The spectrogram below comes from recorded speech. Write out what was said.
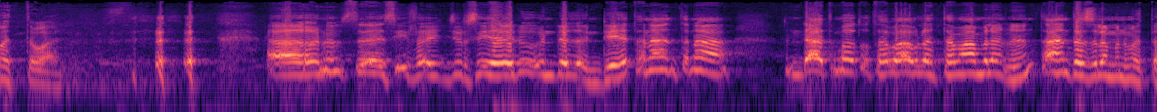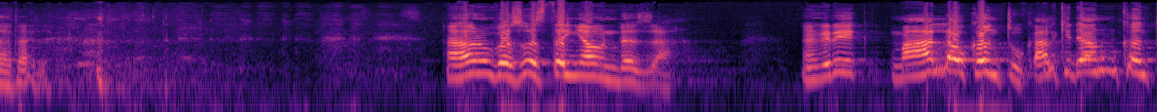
መጥተዋል። አሁንም ሲፈጅር ሲሄዱ እንዴ ትናንትና እንዳትመጡ ተባብለን ተማምለን አንተ ስለምን መጣታለ አሁን በሶስተኛው እንደዛ። እንግዲህ መሀላው ከንቱ ቃል ኪዳኑም ከንቱ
